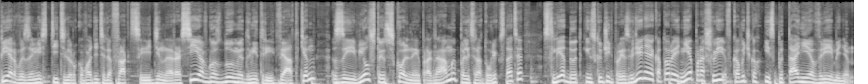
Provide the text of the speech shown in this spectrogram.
первый заместитель руководителя фракции «Единая Россия» в Госдуме Дмитрий Вяткин заявил, что из школьной программы, по литературе, кстати, следует исключить произведения, которые не прошли, в кавычках, испытания временем,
